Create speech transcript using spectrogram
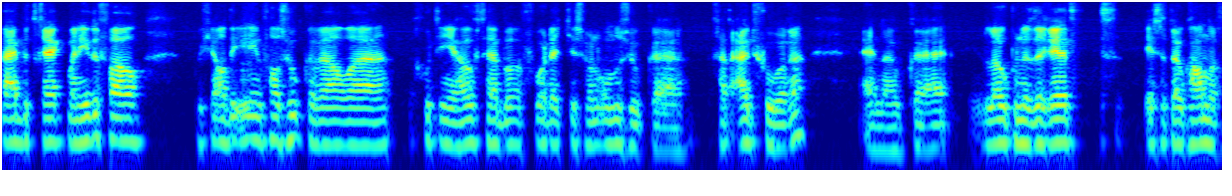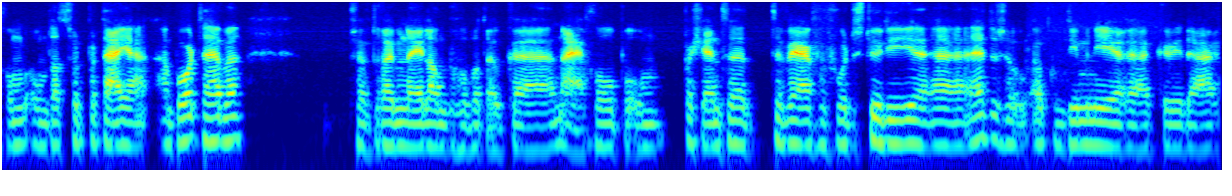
bij betrekt. Maar in ieder geval moet je al die invalshoeken wel goed in je hoofd hebben voordat je zo'n onderzoek uh, gaat uitvoeren. En ook uh, lopende de rit is het ook handig om, om dat soort partijen aan boord te hebben. Zo heeft Reumen Nederland bijvoorbeeld ook nou ja, geholpen om patiënten te werven voor de studie. Hè, dus ook, ook, op die manier kun je daar,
